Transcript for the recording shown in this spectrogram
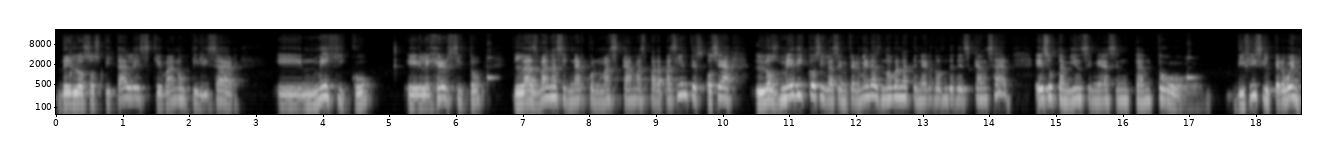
de los hospitales que van a utilizar en México, el ejército, las van a asignar con más camas para pacientes. O sea, los médicos y las enfermeras no van a tener dónde descansar. Eso también se me hace un tanto difícil, pero bueno,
